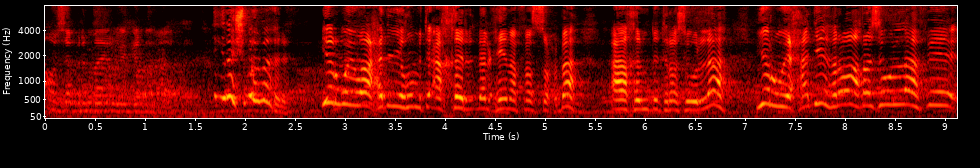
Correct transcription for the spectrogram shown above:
أو جبر ما يروي قبل ذاك يقول إيش بمعنى يروي واحد اللي هو متأخر للحين في الصحبة آخر مدة رسول الله. يروي حديث رواه رسول الله في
